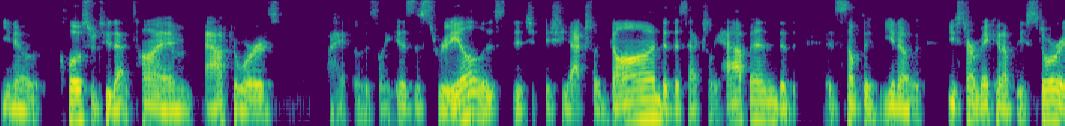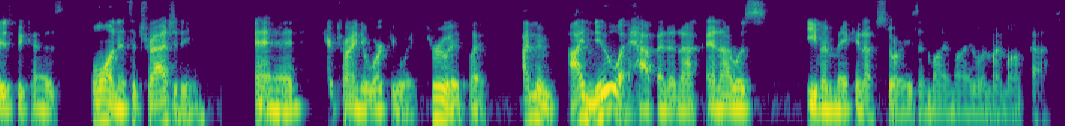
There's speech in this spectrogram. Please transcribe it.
you know, closer to that time afterwards, I was like, is this real? Is, is she actually gone? Did this actually happen? Did it's something, you know, you start making up these stories because one, it's a tragedy and mm-hmm. you're trying to work your way through it. But I mean, I knew what happened and I, and I was even making up stories in my mind when my mom passed.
